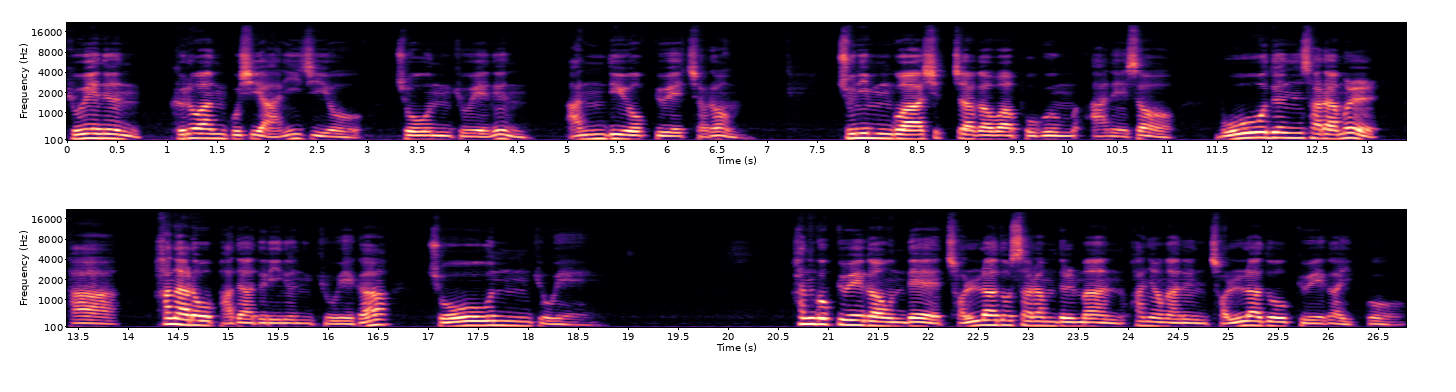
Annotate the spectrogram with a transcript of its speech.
교회는 그러한 곳이 아니지요. 좋은 교회는 안디옥 교회처럼 주님과 십자가와 복음 안에서 모든 사람을 다 하나로 받아들이는 교회가 좋은 교회. 한국 교회 가운데 전라도 사람들만 환영하는 전라도 교회가 있고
